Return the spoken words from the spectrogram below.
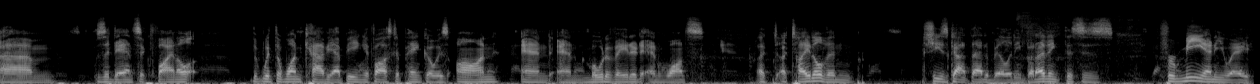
um, Zidansek final with the one caveat being if Ostapenko is on and and motivated and wants a, a, title, then she's got that ability. But I think this is, for me anyway,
